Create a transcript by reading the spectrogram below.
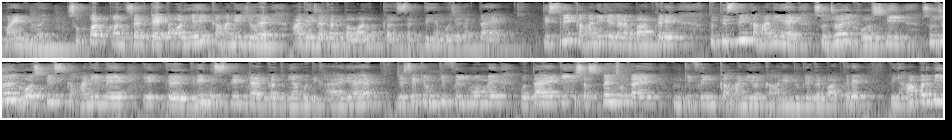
माइंड ब्लोइंग सुपर कॉन्सेप्ट है और यही कहानी जो है आगे जाकर बवाल कर सकती है, मुझे लगता है। तीसरी कहानी की अगर हम बात करें तो तीसरी कहानी है सुजोय घोष की। सुजोय घोष की इस कहानी में एक ग्रीन स्क्रीन टाइप का दुनिया को दिखाया गया है। जैसे कि उनकी फ़िल्मों में होता है कि सस्पेंस होता है उनकी फ़िल्म कहानी और कहानी टू की अगर बात करें तो यहाँ पर भी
